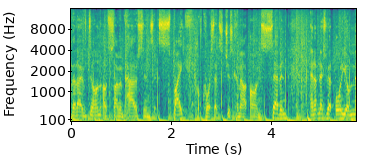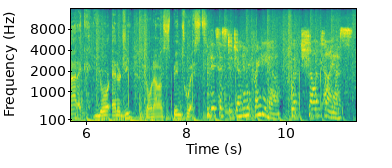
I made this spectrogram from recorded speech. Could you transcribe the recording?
That I've done of Simon Patterson's Spike. Of course, that's just come out on 7. And up next, we got Audiomatic, Your Energy, going out on Spin Twist. This is Degenerate Radio with Sean Tyas.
